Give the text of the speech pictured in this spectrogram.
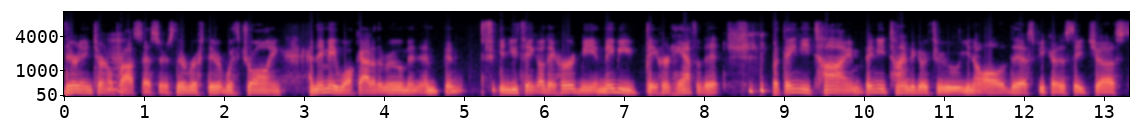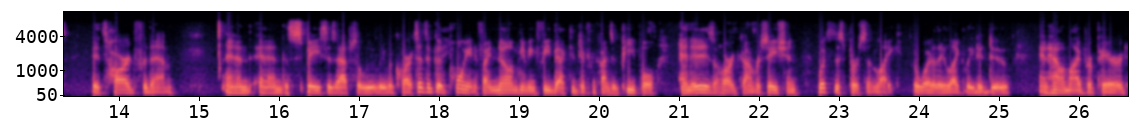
They're internal hmm. processors. They're they're withdrawing, and they may walk out of the room and, and and and you think, oh, they heard me, and maybe they heard half of it, but they need time. They need time to go through, you know, all of this because they just it's hard for them and and the space is absolutely required. So that's a good point. If I know I'm giving feedback to different kinds of people, and it is a hard conversation, what's this person like, or what are they likely to do, and how am I prepared?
